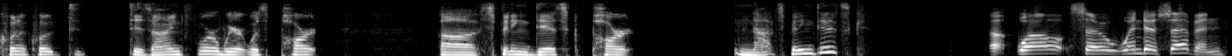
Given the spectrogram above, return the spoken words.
quote unquote designed for, where it was part uh, spinning disk, part not spinning disk? Uh, well, so Windows 7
